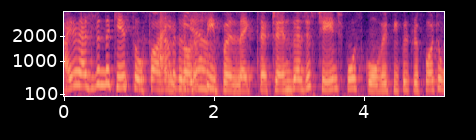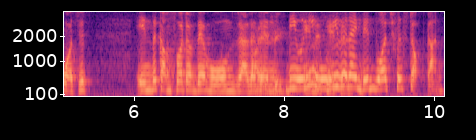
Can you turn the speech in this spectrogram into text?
I think that's been the case so far I, with a lot yeah. of people. Like the trends have just changed post-COVID. People prefer to watch it in the comfort of their homes rather I than agree. the only the movie theaters. that I did watch was Top Gun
